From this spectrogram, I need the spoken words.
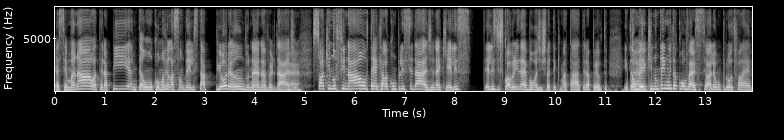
é semanal a terapia. Então, como a relação deles tá piorando, né, na verdade. É. Só que no final tem aquela cumplicidade, né? Que eles. Eles descobrem, é bom, a gente vai ter que matar a terapeuta. Então, É. meio que não tem muita conversa. Você olha um pro outro e fala, é,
